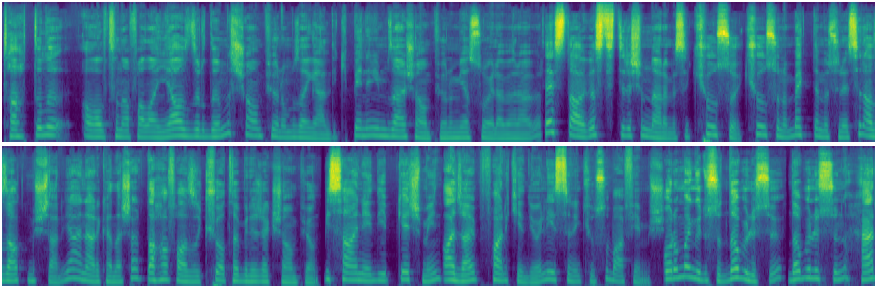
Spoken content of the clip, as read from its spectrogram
tahtalı altına falan yazdırdığımız şampiyonumuza geldik. Benim imza şampiyonum Yasuo ile beraber. Test dalgası titreşim darbesi Q'su. Q'sunun bekleme süresini azaltmışlar. Yani arkadaşlar daha fazla Q atabilecek şampiyon. Bir saniye deyip geçmeyin. Acayip fark ediyor. Lee Sin'in Q'su buff yemiş. Koruma güdüsü W'sü. W'sünü her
